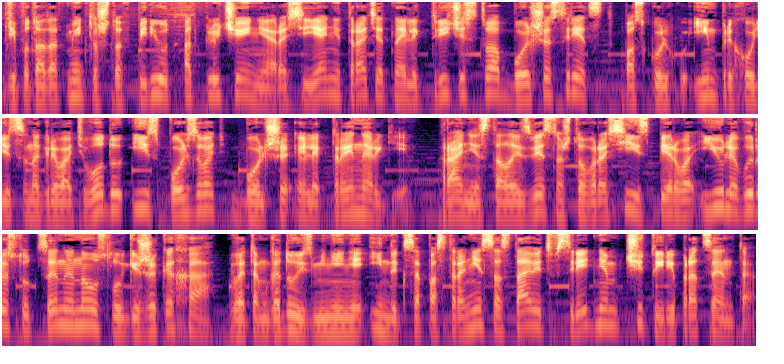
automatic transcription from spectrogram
Депутат отметил, что в период отключения россияне тратят на электричество больше средств, поскольку им приходится приходится нагревать воду и использовать больше электроэнергии. Ранее стало известно, что в России с 1 июля вырастут цены на услуги ЖКХ. В этом году изменение индекса по стране составит в среднем 4%.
